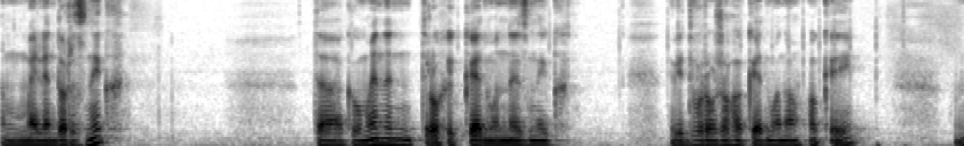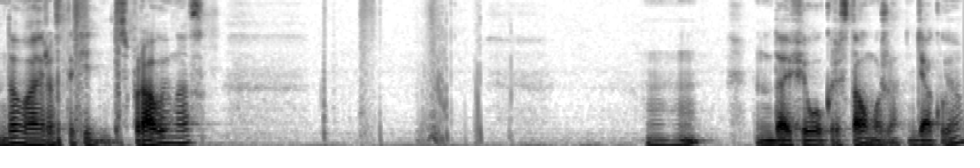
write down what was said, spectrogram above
Меліндор зник. Так, у мене трохи Кедмон не зник від ворожого Кедмона. Окей. Давай, раз такі справи в нас. Угу. Дай фіол кристал, може. Дякую.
